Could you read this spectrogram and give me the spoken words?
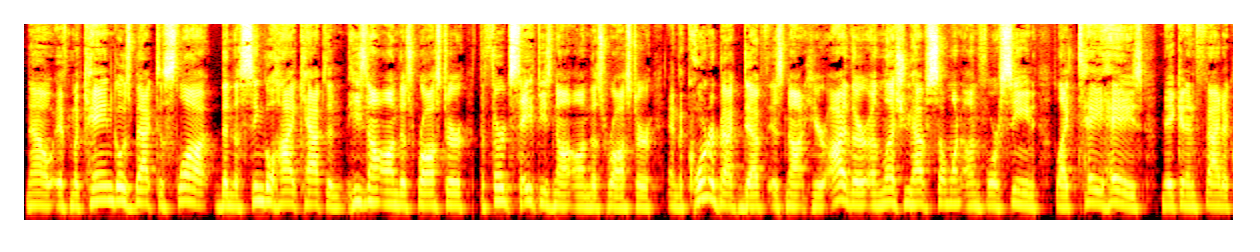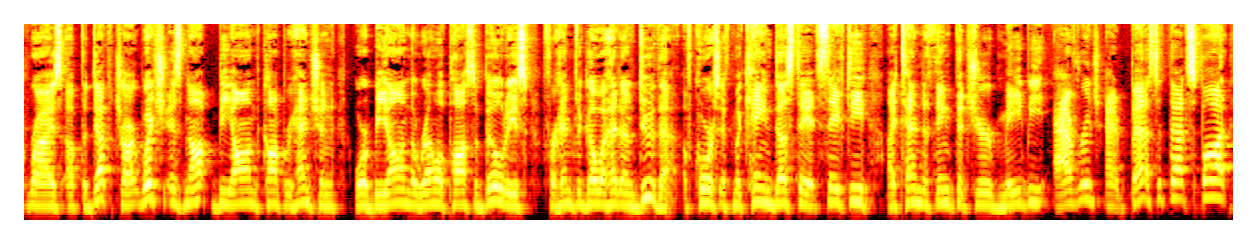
Now, if McCain goes back to slot, then the single high captain, he's not on this roster. The third safety's not on this roster. And the cornerback depth is not here either, unless you have someone unforeseen like Tae Hayes make an emphatic rise up the depth chart, which is not beyond comprehension or beyond the realm of possibilities for him to go ahead and do that. Of course, if McCain does stay at safety, I tend to think that you're maybe average at best at that spot,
